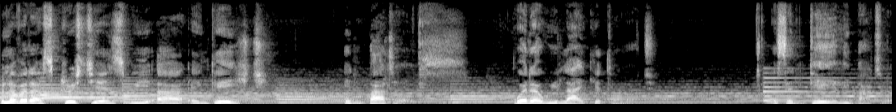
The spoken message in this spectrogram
Beloved, as Christians, we are engaged in battles, whether we like it or not. It's a daily battle.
